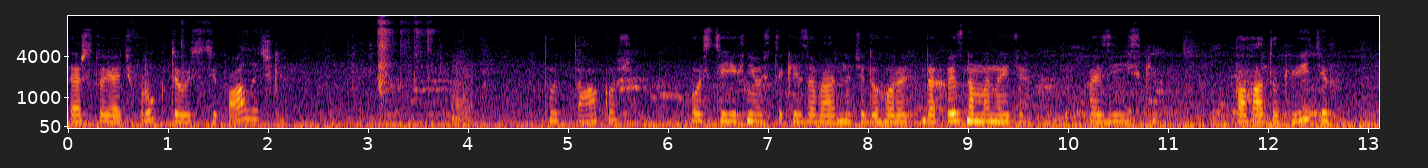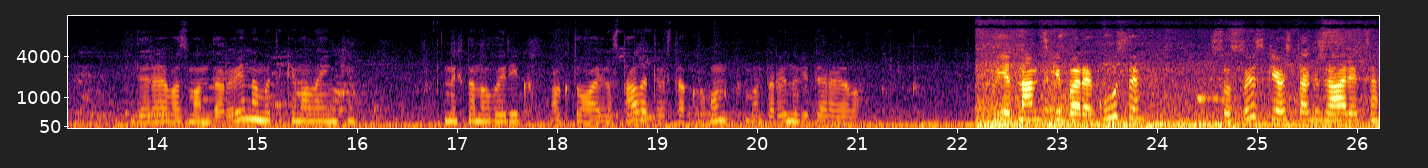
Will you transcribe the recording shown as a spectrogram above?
Теж стоять фрукти, ось ці палички. Тут також ось ці їхні ось такі завернуті догори дахи знамениті азійські. Багато квітів, дерева з мандаринами такі маленькі. В них на Новий рік актуально ставити ось так кругом мандаринові дерева. В'єтнамські перекуси, сосиски ось так жаряться.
